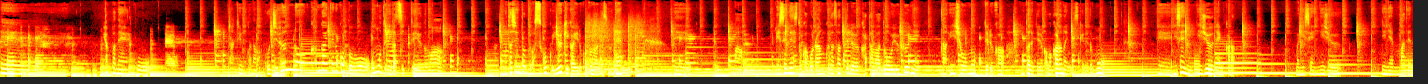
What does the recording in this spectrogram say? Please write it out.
でやっぱねこう何て言うのかなこう自分の考えてることを表に出すっていうのは私にとってはすごく勇気がいることなんですよね。でまあ SNS とかご覧くださってる方はどういうふうにな印象を持ってるか持たれてるかわからないんですけれども2020年から、まあ、2022年までの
